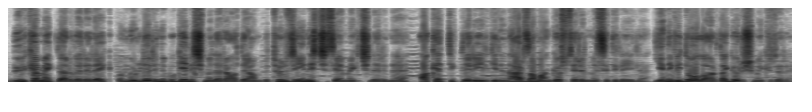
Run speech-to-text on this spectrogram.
Büyük emekler vererek ömürlerini bu gelişmelere adayan bütün zihin işçisi emekçilerine hak ettikleri ilginin her zaman gösterilmesi dileğiyle. Yeni videolarda görüşmek üzere.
